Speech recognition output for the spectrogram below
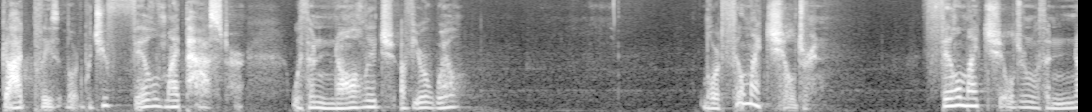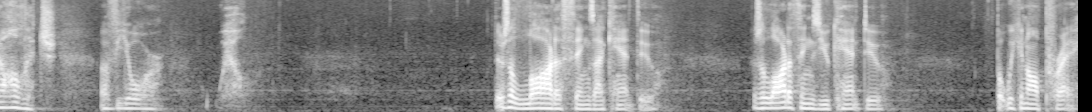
God, please, Lord, would you fill my pastor with a knowledge of your will? Lord, fill my children. Fill my children with a knowledge of your There's a lot of things I can't do. There's a lot of things you can't do. But we can all pray.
